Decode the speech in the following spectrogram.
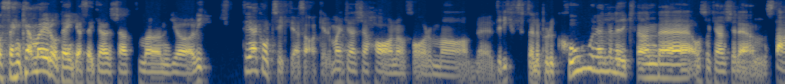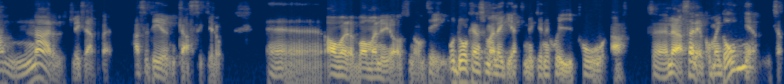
Och sen kan man ju då tänka sig kanske att man gör viktiga kortsiktiga saker. Man kanske har någon form av eh, drift eller produktion eller liknande och så kanske den stannar till exempel. Alltså det är ju en klassiker då. Eh, av vad man nu gör för någonting. Och då kanske man lägger jättemycket energi på att eh, lösa det och komma igång igen. Liksom.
